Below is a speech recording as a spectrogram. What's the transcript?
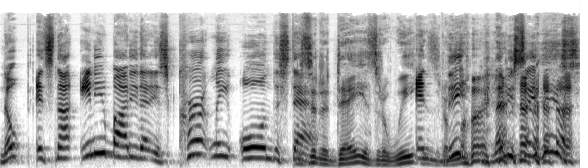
Nope, it's not anybody that is currently on the staff. Is it a day? Is it a week? And is it a the- month? let me say this:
